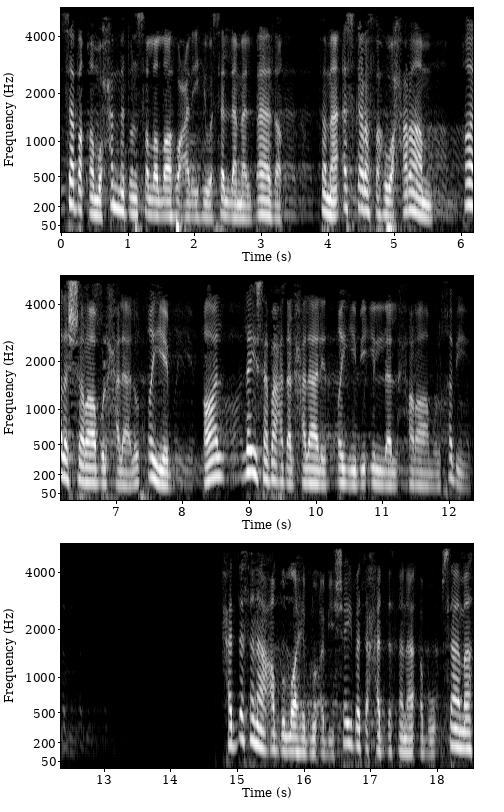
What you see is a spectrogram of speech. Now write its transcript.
سبق محمد صلى الله عليه وسلم الباذق فما أسكر فهو حرام. قال الشراب الحلال الطيب. قال ليس بعد الحلال الطيب إلا الحرام الخبيث. حدثنا عبد الله بن أبي شيبة حدثنا أبو أسامة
